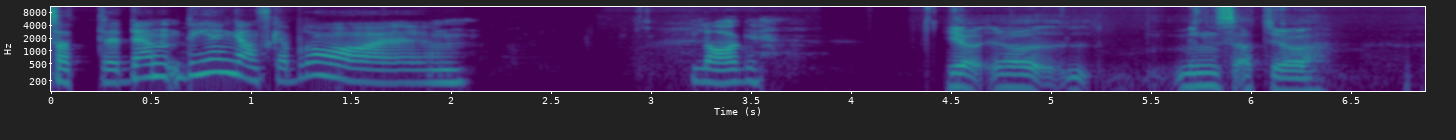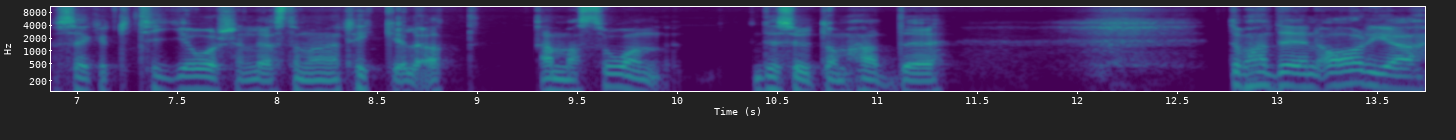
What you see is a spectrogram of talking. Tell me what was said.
Så att den, det är en ganska bra lag. Jag, jag minns att jag säkert tio år sedan läste någon artikel att Amazon dessutom hade de hade en aria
